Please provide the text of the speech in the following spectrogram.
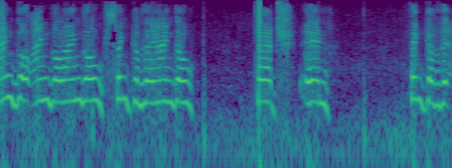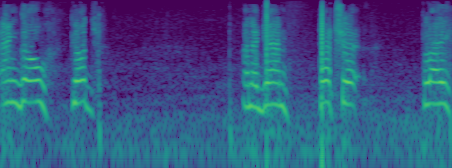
angle, angle, angle. Think of the angle. Touch, in. Think of the angle. Good. And again, touch it. Play.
